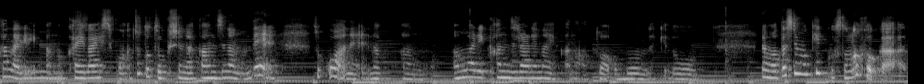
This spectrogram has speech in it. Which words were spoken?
かなりあの海外志向のちょっと特殊な感じなのでそこはねなあのあんまり感じられないかなとは思うんだけどでも私も結構その他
